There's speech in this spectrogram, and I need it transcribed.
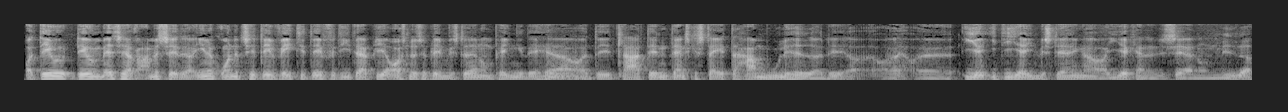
Og det er, jo, det er jo med til at rammesætte, og en af grundene til, at det er vigtigt, det er, fordi der bliver også nødt til at blive investeret nogle penge i det her, mm. og det er klart, det er den danske stat, der har muligheder det, og, og, og, i, i de her investeringer, og i at kanalisere nogle midler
